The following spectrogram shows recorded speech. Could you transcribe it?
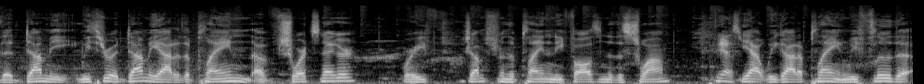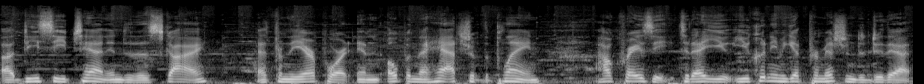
the dummy we threw a dummy out of the plane of Schwarzenegger where he f- jumps from the plane and he falls into the swamp. Yes. Yeah, we got a plane. We flew the uh, DC-10 into the sky at, from the airport and opened the hatch of the plane. How crazy! Today you you couldn't even get permission to do that,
